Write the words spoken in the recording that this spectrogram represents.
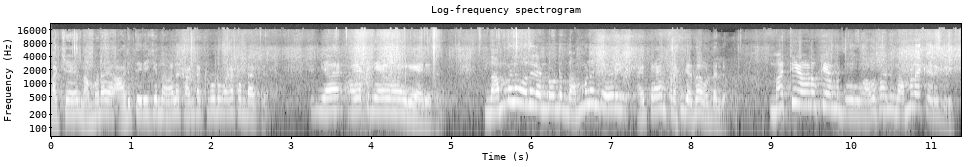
പക്ഷേ നമ്മുടെ അടുത്തിരിക്കുന്ന ആൾ കണ്ടക്ടറോട് വഴക്കുണ്ടാക്കുക. ഞാൻ അയാൾക്ക് ന്യായമായ ഒരു കാര്യത്തിൽ നമ്മളും അത് കണ്ടുകൊണ്ട് നമ്മളും കയറി അഭിപ്രായം പറയാൻ ചെന്നാൽ ഉണ്ടല്ലോ. മറ്റേ ആളൊക്കെ അങ്ങ് പോകും. അവസാനം നമ്മളെ കയറി പിടിക്കും.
